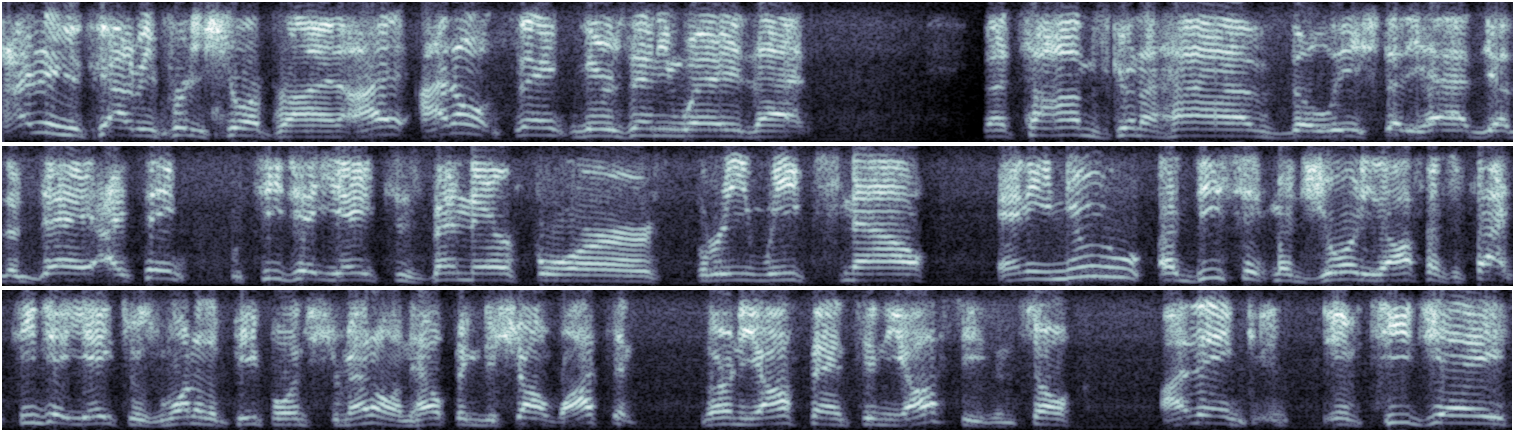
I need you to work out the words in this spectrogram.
I think it's got to be pretty short, Brian. I, I don't think there's any way that that Tom's going to have the leash that he had the other day. I think TJ Yates has been there for three weeks now, and he knew a decent majority of the offense. In fact, TJ Yates was one of the people instrumental in helping Deshaun Watson learn the offense in the offseason. So I think if TJ,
